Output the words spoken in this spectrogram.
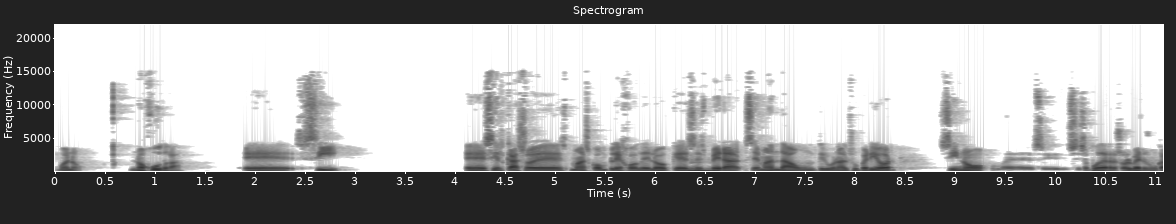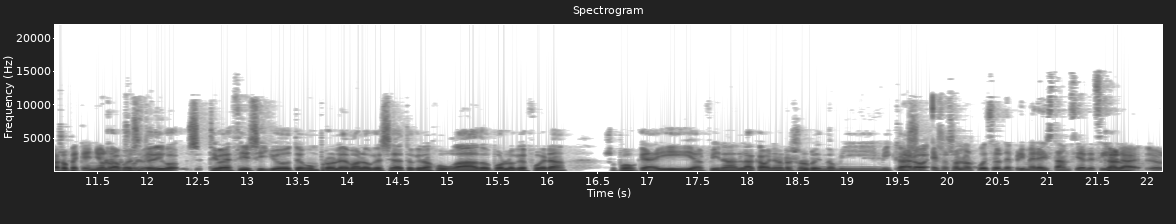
bueno, no juzga. sí. si el caso es más complejo de lo que se espera, se manda a un tribunal superior. Si no, si, se puede resolver, es un caso pequeño. Claro, pues te digo, te iba a decir, si yo tengo un problema o lo que sea, tengo que ir a juzgado por lo que fuera, supongo que ahí al final acabarían resolviendo mi, mi caso. Claro, esos son los juicios de primera instancia, es decir,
